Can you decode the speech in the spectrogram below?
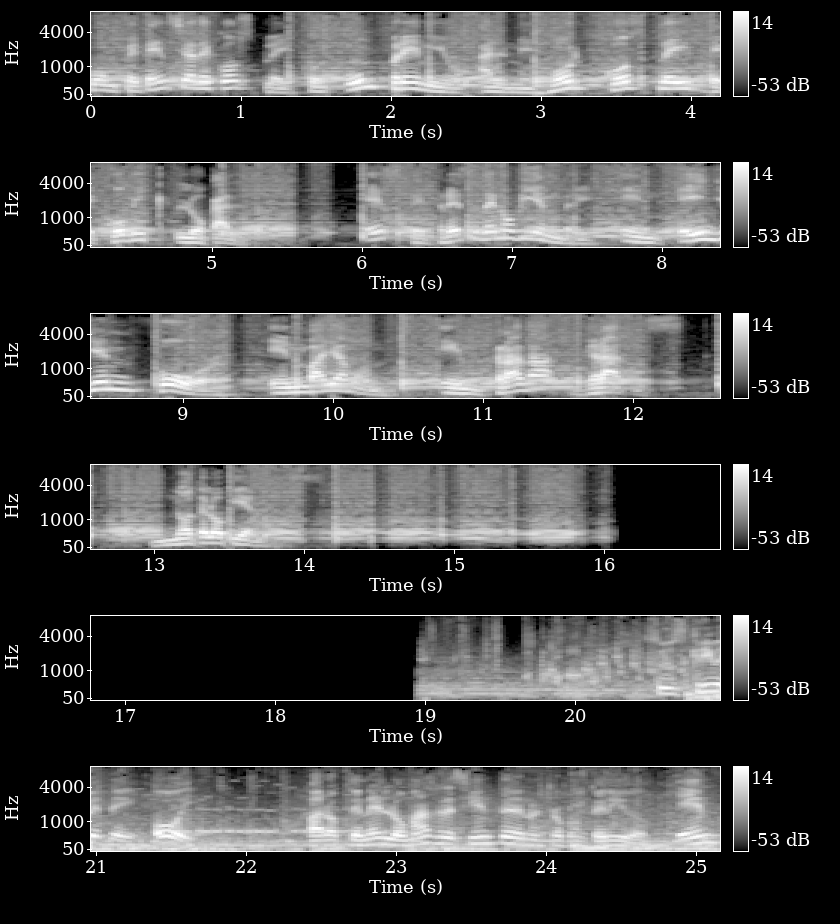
Competencia de cosplay con un premio al mejor cosplay de cómic local. Este 13 de noviembre en Engine 4 en Bayamón. Entrada gratis. No te lo pierdas. Suscríbete hoy para obtener lo más reciente de nuestro contenido en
